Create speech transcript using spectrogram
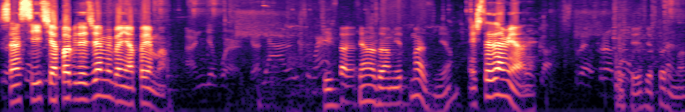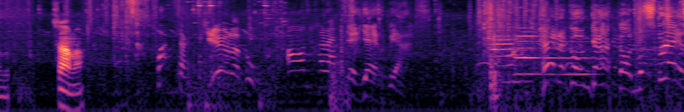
Sen siege yapabilecek mi ben yapayım mı? Derken adam yetmez mi ya? İşte dem yani. Okey yaparım ben de. Tamam. Yeah, yeah, we are. Heragon Gathon, stereo.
